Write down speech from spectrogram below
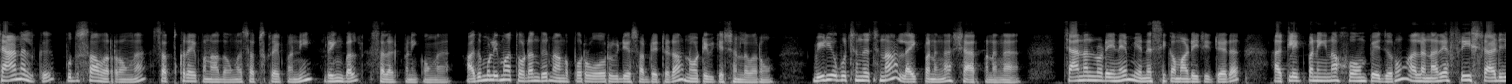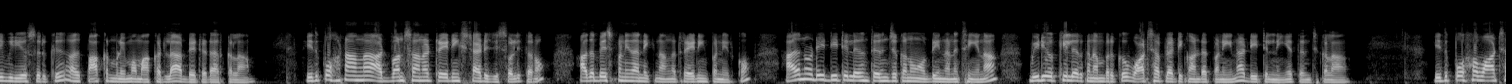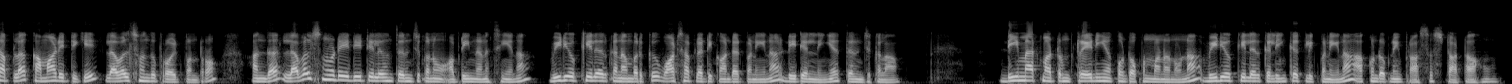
சேனலுக்கு புதுசாக வர்றவங்க சப்ஸ்கிரைப் பண்ணாதவங்க சப்ஸ்கிரைப் பண்ணி ரிங் பெல் செலக்ட் பண்ணிக்கோங்க. அது மூலிமா தொடர்ந்து நாங்கள் போடுற ஒரு வீடியோஸ் அப்டேட்டடாக நோட்டிஃபிகேஷனில் வரும். வீடியோ பிடிச்சிருந்துச்சுன்னா லைக் பண்ணுங்கள் ஷேர் பண்ணுங்கள் சேனலுடைய நேம் என்எஸ்சி கமாடிட்டி ட்ரேடர் அது கிளிக் பண்ணிங்கன்னா ஹோம் பேஜ் வரும். அதில் நிறைய ஃப்ரீ ஸ்ட்ராட்டஜி வீடியோஸ் இருக்குது அது பார்க்குற மூலிமா மார்க்கெட்டில் அப்டேட்டடாக இருக்கலாம். இது போக நாங்கள் அட்வான்ஸான ட்ரேடிங் ஸ்ட்ராட்டஜி சொல்லித்தரோம் அதை பேஸ் பண்ணி தான் இன்றைக்கி நாங்கள் ட்ரேடிங் பண்ணியிருக்கோம். அதனுடைய டீட்டெயில் எதுவும் தெரிஞ்சுக்கணும் அப்படின்னு நினச்சிங்கன்னா வீடியோ கீழே இருக்க நம்பருக்கு வாட்ஸ்அப் இல்லாட்டி கான்டாக்ட் பண்ணிங்கன்னா டீட்டெயில் நீங்கள் தெரிஞ்சுக்கலாம். இது போக வாட்ஸ்அப்பில் கமாடிட்டிக்கு லெவல்ஸ் வந்து ப்ரொவைட் பண்ணுறோம் அந்த லெவல்ஸ்னுடைய டீட்டெயில் எதுவும் தெரிஞ்சுக்கணும் அப்படின்னு நினச்சிங்கன்னா வீடியோ கீழே இருக்க நம்பருக்கு வாட்ஸ்அப்பில் டி காண்டாக்ட் பண்ணிங்கன்னா டீட்டெயில் நீங்கள் தெரிஞ்சுக்கலாம். டிமேட் மற்றும் ட்ரேடிங் அக்கௌண்ட் ஓப்பன் பண்ணணும்னா வீடியோ கீழே இருக்க லிங்க்கை கிளிக் பண்ணிங்கன்னா அக்கௌண்ட் ஓப்பனிங் ப்ராசஸ் ஸ்டார்ட் ஆகும்.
